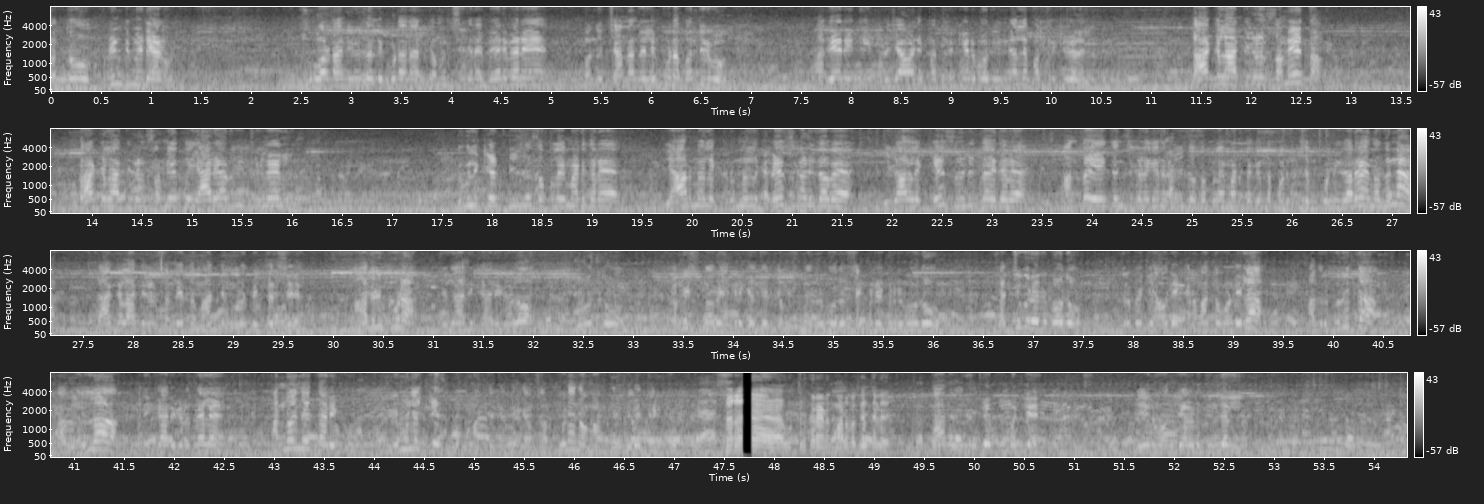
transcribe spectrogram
ಮತ್ತು ಪ್ರಿಂಟ್ ಮೀಡಿಯಾಗಳು, ಸುವರ್ಣ ನ್ಯೂಸಲ್ಲಿ ಕೂಡ ನಾನು ಗಮನಿಸಿದ್ದೇನೆ. ಬೇರೆ ಬೇರೆ ಒಂದು ಚಾನಲಲ್ಲಿ ಕೂಡ ಬಂದಿರ್ಬೋದು. ಅದೇ ರೀತಿ ಪ್ರಜಾವಾಣಿ ಪತ್ರಿಕೆ ಇರ್ಬೋದು, ಇನ್ನೆಲ್ಲ ಪತ್ರಿಕೆಗಳಲ್ಲಿ. ದಾಖಲಾತಿಗಳ ಸಮೇತ ದಾಖಲಾತಿಗಳ ಸಮೇತ ಯಾರ್ಯಾರು ಈ ಜಿಲ್ಲೆಯಲ್ಲಿ ಡೂಪ್ಲಿಕೇಟ್ ಬೀಜ ಸಪ್ಲೈ ಮಾಡಿದ್ದಾರೆ, ಯಾರ ಮೇಲೆ ಕ್ರಿಮಿನಲ್ ಕೇಸ್ಗಳಿದ್ದಾವೆ ಈಗಾಗಲೇ ಕೇಸ್ ನಡೀತಾ ಇದ್ದಾವೆ ಅಂಥ ಏಜೆನ್ಸಿಗಳಿಗೆ ಬೀಜ ಸಪ್ಲೈ ಮಾಡ್ತಕ್ಕಂಥ ಪರ್ಮಿಷನ್ ಕೊಟ್ಟಿದ್ದಾರೆ ಅನ್ನೋದನ್ನ ದಾಖಲಾತಿಗಳ ಸಮೇತ ಮಾಧ್ಯಮಗಳು ಬಿತ್ತರಿಸಿದೆ ಆದರೂ ಕೂಡ ಜಿಲ್ಲಾಧಿಕಾರಿಗಳು, ಇವತ್ತು ಕಮಿಷನರ್ ಅಗ್ರಿಕಲ್ಚರ್ ಕಮಿಷನರ್ ಇರ್ಬೋದು ಸೆಕ್ರೆಟರಿ ಇರ್ಬೋದು, ಸಚಿವರು ಇರ್ಬೋದು ಇದ್ರ ಬಗ್ಗೆ ಯಾವುದೇ ಕ್ರಮ ತಗೊಂಡಿಲ್ಲ. ಅದ್ರ ವಿರುದ್ಧ ನಾವೆಲ್ಲ ಅಧಿಕಾರಿಗಳ ಮೇಲೆ ಹನ್ನೊಂದನೇ ತಾರೀಕು ಕ್ರಿಮಿನಲ್ ಕೇಸ್ ಬುಕ್ ಮಾಡ್ತಕ್ಕಂಥ ಕೆಲಸ ಕೂಡ ನಾವು ಮಾಡ್ತಾ ಇದ್ದೇವೆ. ಥ್ಯಾಂಕ್ ಯು ಸರ್ ಉತ್ತರ ಕರ್ನಾಟಕ ಮಾಡ್ಬೇಕಂತ ಹೇಳಿ. ನಾನು ಯು ಕೆ ಪಿ ಬಗ್ಗೆ ಏನು ಒಂದೆರಡು ದಿನದಲ್ಲಿ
